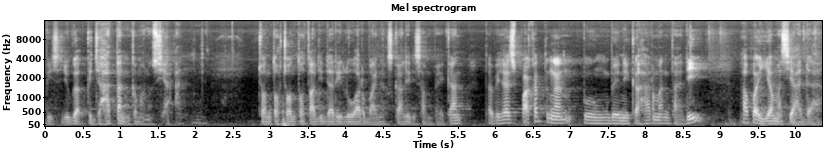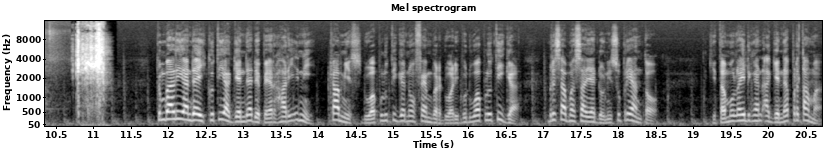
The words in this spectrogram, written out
bisa juga kejahatan kemanusiaan. Contoh-contoh tadi dari luar banyak sekali disampaikan, tapi saya sepakat dengan Bung Beni Kaharman tadi, apa iya masih ada. Kembali Anda ikuti agenda DPR hari ini, Kamis 23 November 2023, bersama saya Doni Suprianto. Kita mulai dengan agenda pertama.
